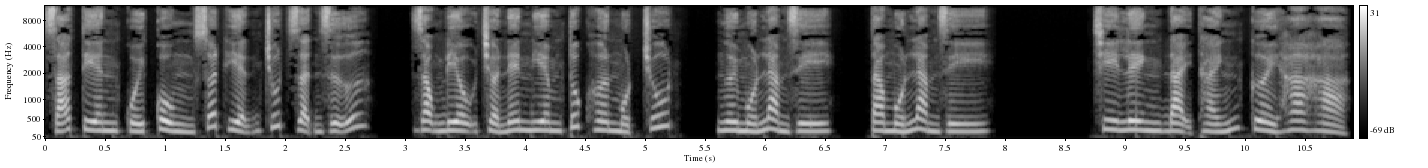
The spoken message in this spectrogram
giã tiên cuối cùng xuất hiện chút giận dữ, giọng điệu trở nên nghiêm túc hơn một chút, ngươi muốn làm gì, ta muốn làm gì. Chi Linh Đại Thánh cười ha hả,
